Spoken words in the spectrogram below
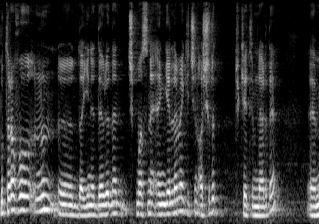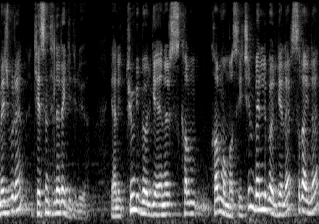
Bu trafonun e, da yine devreden çıkmasını engellemek için aşırı tüketimlerde e, mecburen kesintilere gidiliyor. Yani tüm bir bölge enerjisiz kal, kalmaması için belli bölgeler sırayla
